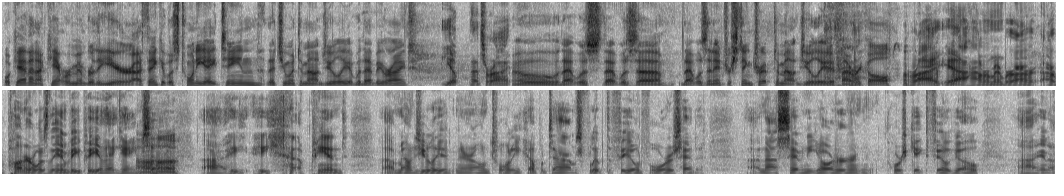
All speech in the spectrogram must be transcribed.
well, Kevin, I can't remember the year. I think it was 2018 that you went to Mount Juliet. Would that be right? Yep, that's right. Oh, that was that was uh, that was an interesting trip to Mount Juliet, if I recall. right. Yeah, I remember our our punter was the MVP of that game. Uh-huh. So uh, he he pinned uh, Mount Juliet in their own twenty a couple times, flipped the field for us, had a, a nice seventy yarder, and of course kicked a field goal uh, in a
